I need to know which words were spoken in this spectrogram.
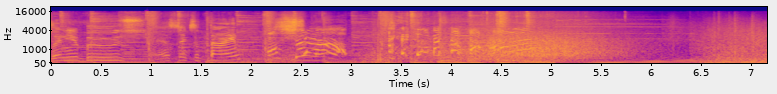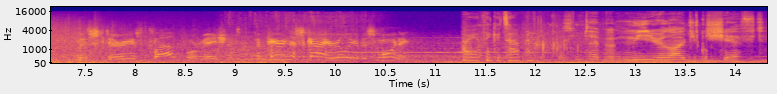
Plenty of booze and sex at time. Oh, shut up! Mysterious cloud formations appeared in the sky earlier this morning. Why do you think it's happening? Some type of meteorological shift.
